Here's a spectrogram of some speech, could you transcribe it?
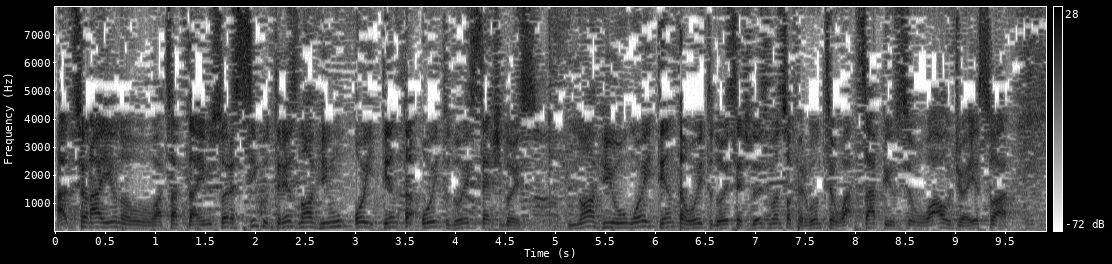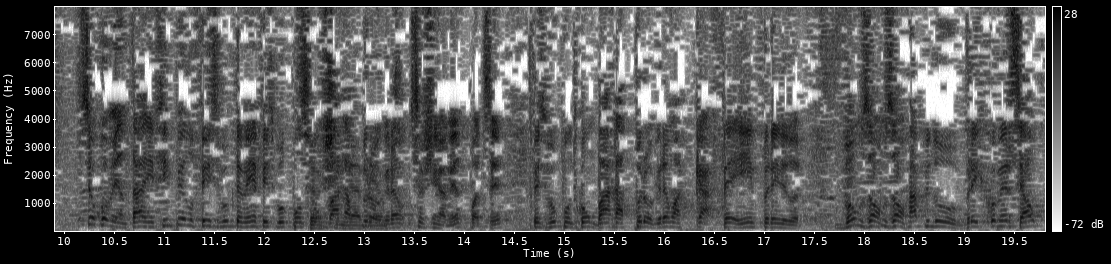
adicionar aí no WhatsApp da emissora 5391 808272. 91808272. Manda sua pergunta, seu WhatsApp, o seu áudio aí, sua seu comentário, enfim, pelo Facebook também, é facebook.com.br programa. Seu xingamento, pode ser. facebook.com.br programa Café Empreendedor. Vamos a, vamos a um rápido break comercial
